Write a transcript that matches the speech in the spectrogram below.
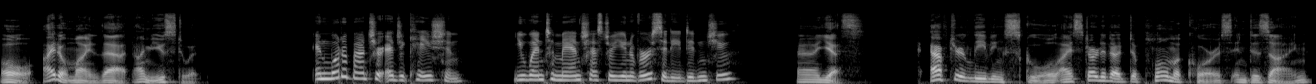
Oh, I don't mind that. I'm used to it. And what about your education? You went to Manchester University, didn't you? Uh, yes. After leaving school, I started a diploma course in design,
